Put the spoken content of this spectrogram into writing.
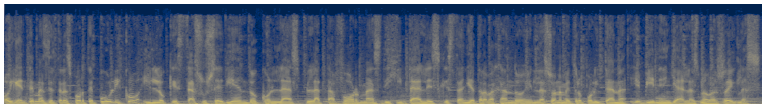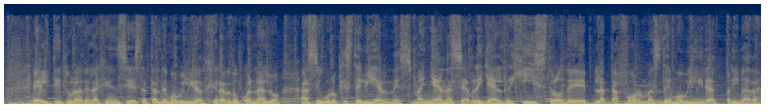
Oiga, en temas del transporte público y lo que está sucediendo con las plataformas digitales que están ya trabajando en la zona metropolitana y vienen ya las nuevas reglas, el titular de la Agencia Estatal de Movilidad, Gerardo Cuanalo, aseguró que este viernes, mañana, se abre ya el registro de plataformas de movilidad privada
